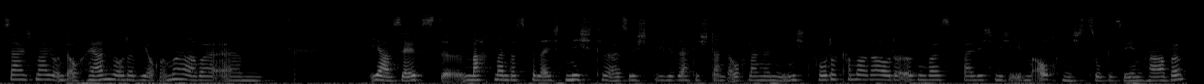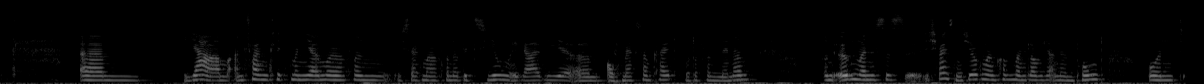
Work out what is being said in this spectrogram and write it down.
sage ich mal, und auch Herren oder wie auch immer, aber ähm, ja, selbst äh, macht man das vielleicht nicht. Also ich, wie gesagt, ich stand auch lange nicht vor der Kamera oder irgendwas, weil ich mich eben auch nicht so gesehen habe. Ähm, ja, am Anfang kriegt man ja immer von, ich sag mal, von der Beziehung, egal wie, ähm, Aufmerksamkeit oder von Männern. Und irgendwann ist es, ich weiß nicht, irgendwann kommt man, glaube ich, an einen Punkt und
